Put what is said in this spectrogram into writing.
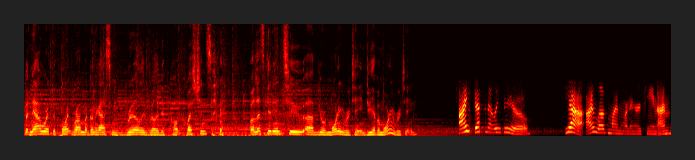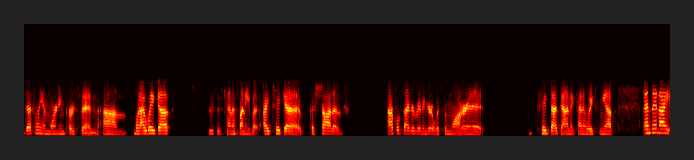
But now we're at the point where I'm going to ask some really, really difficult questions. well, let's get into um, your morning routine. Do you have a morning routine? I definitely do. Yeah, I love my morning routine. I'm definitely a morning person. Um, when I wake up, this is kind of funny, but I take a, a shot of apple cider vinegar with some water in it. Take that down. It kind of wakes me up, and then I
